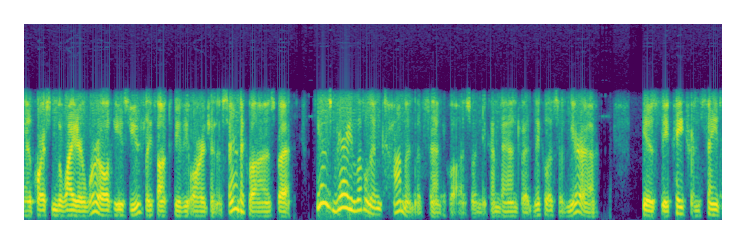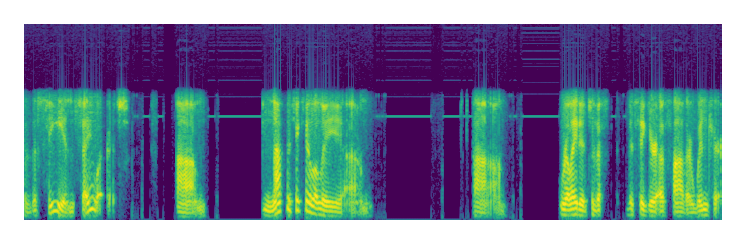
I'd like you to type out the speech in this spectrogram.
And of course, in the wider world, he's usually thought to be the origin of Santa Claus, but he has very little in common with Santa Claus when you come down to it. Nicholas of Myra is the patron saint of the sea and sailors. Um, not particularly um, uh, related to the the figure of Father Winter.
